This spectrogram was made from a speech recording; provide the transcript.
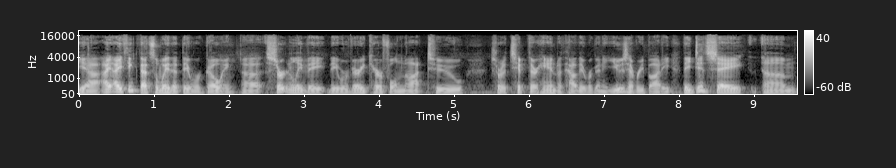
Yeah, I, I think that's the way that they were going. Uh, certainly, they, they were very careful not to sort of tip their hand with how they were going to use everybody. They did say um,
